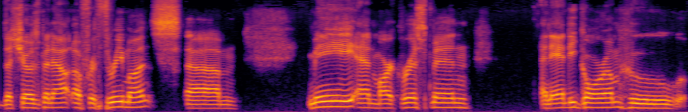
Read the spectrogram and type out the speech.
the show's been out oh, for three months. Um, me and Mark Risman and Andy Gorham, who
